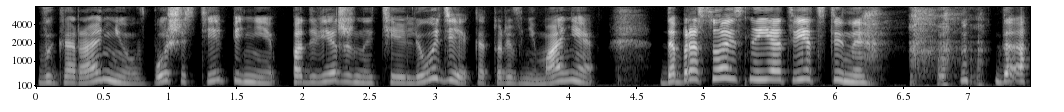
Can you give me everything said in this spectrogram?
выгоранию в большей степени подвержены те люди, которые, внимание, добросовестные и ответственные. Да,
